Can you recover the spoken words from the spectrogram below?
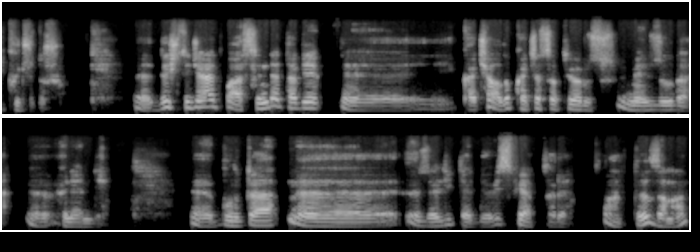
ipucudur. Dış ticaret bahsinde tabii kaça alıp kaça satıyoruz mevzu da önemli. Burada özellikle döviz fiyatları arttığı zaman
